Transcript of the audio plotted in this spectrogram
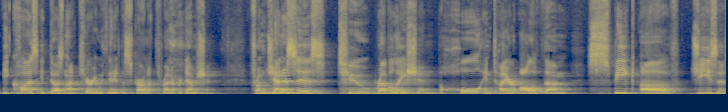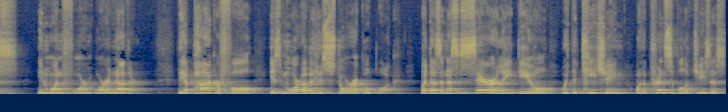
because it does not carry within it the scarlet thread of redemption. From Genesis to Revelation, the whole entire, all of them, speak of Jesus in one form or another. The Apocryphal is more of a historical book, but doesn't necessarily deal with the teaching or the principle of Jesus,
